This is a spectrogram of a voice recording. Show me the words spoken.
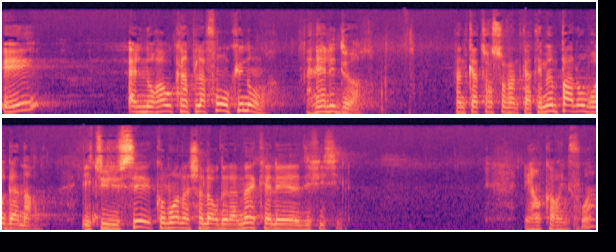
et elle n'aura aucun plafond, aucune ombre. Elle est dehors, 24 heures sur 24, et même pas à l'ombre d'un arbre. Et tu sais comment la chaleur de la main, qu'elle est difficile. Et encore une fois,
